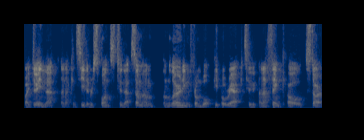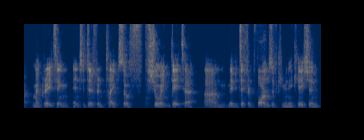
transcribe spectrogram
by doing that and I can see the response to that. So I'm, I'm, I'm, learning from what people react to. And I think I'll start migrating into different types of showing data, um, maybe different forms of communication.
